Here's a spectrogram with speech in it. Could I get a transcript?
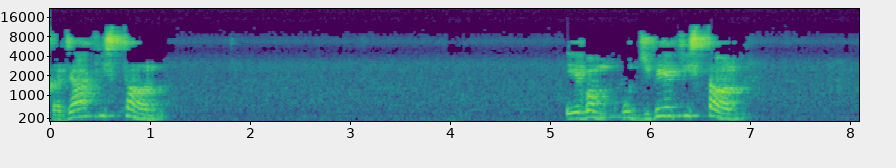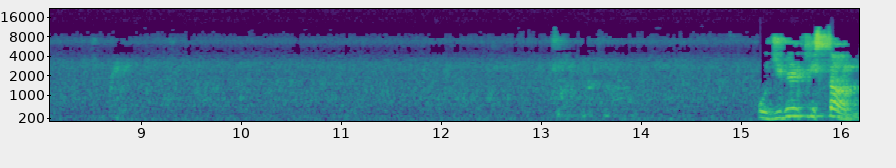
कजाकिस्तान एवं उज्बेकिस्तान उज्बेकिस्तान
